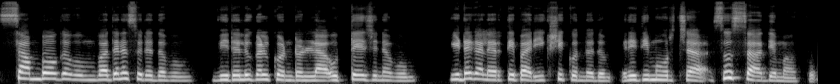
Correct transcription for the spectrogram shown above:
സംഭോഗവും വദനസുരതവും വിരലുകൾ കൊണ്ടുള്ള ഉത്തേജനവും ഇടകലർത്തി പരീക്ഷിക്കുന്നതും രതിമൂർച്ച സുസാധ്യമാക്കും.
